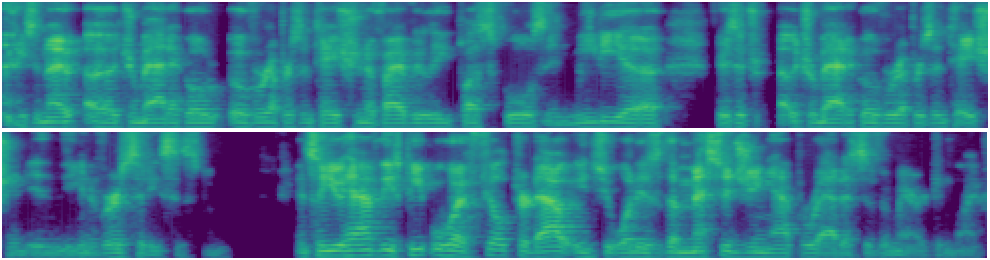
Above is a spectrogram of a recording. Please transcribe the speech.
There's a, a dramatic overrepresentation of Ivy League plus schools in media. There's a, a dramatic overrepresentation in the university system. And so you have these people who have filtered out into what is the messaging apparatus of American life,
